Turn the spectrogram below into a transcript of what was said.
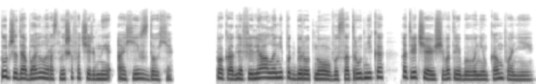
Тут же добавила, расслышав очередные ахи и вздохи. Пока для филиала не подберут нового сотрудника, отвечающего требованиям компании.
